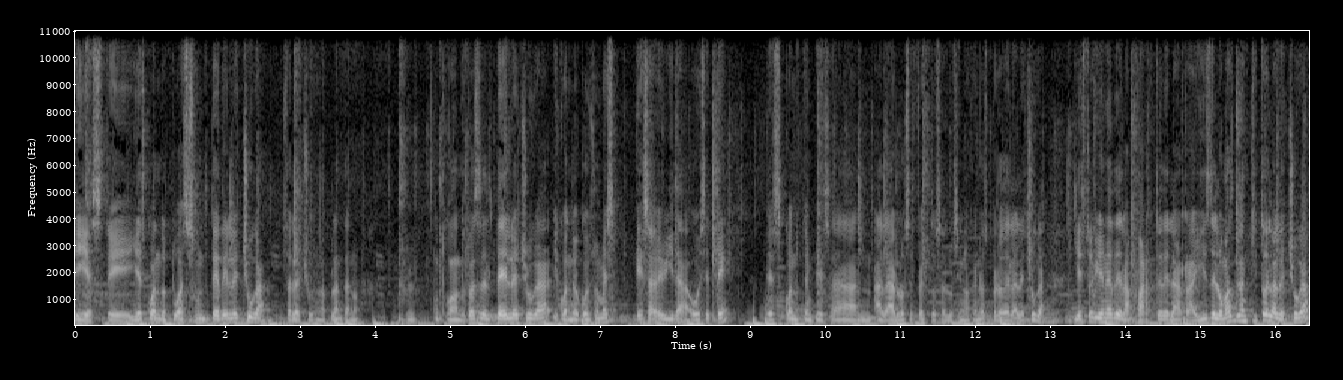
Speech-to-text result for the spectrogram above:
Y este, y es cuando tú haces un té de lechuga, o sea, la lechuga es una planta, ¿no? Cuando tú haces el té de lechuga y cuando consumes esa bebida o ese té, es cuando te empiezan a dar los efectos alucinógenos, pero de la lechuga. Y esto viene de la parte de la raíz, de lo más blanquito de la lechuga.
